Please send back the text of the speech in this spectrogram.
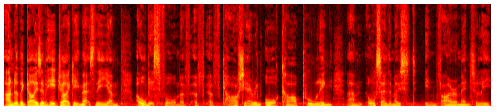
under the guise of hitchhiking. That's the um, oldest form of, of, of, car sharing or carpooling, um, also the most environmentally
